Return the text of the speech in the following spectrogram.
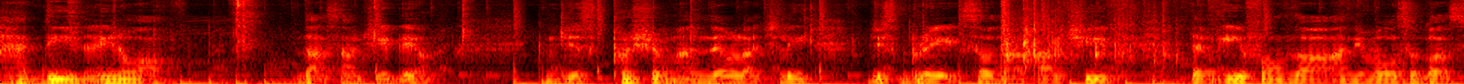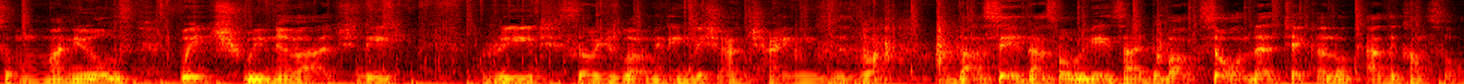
these, you know what? That's how cheap they are. You can just push them and they will actually just break so that's how cheap them earphones are and you've also got some manuals which we never actually read. So you've got them in English and Chinese as well. And that's it. That's what we get inside the box. So let's take a look at the console.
